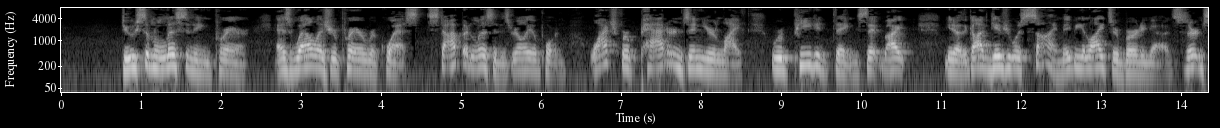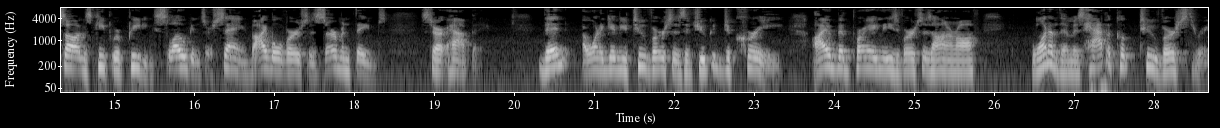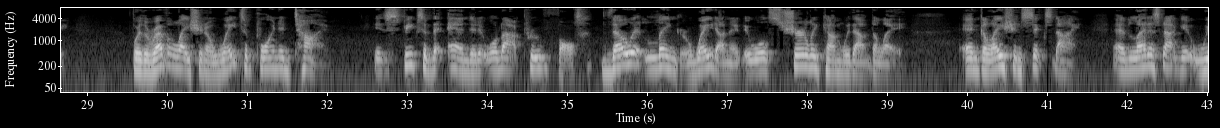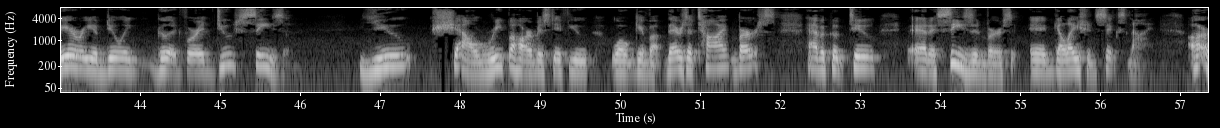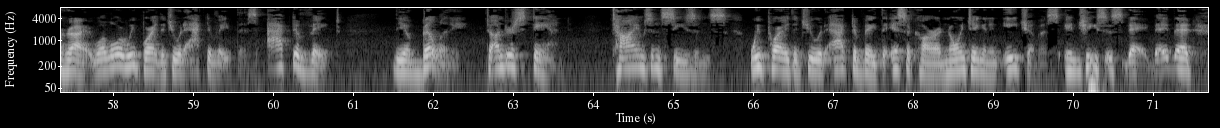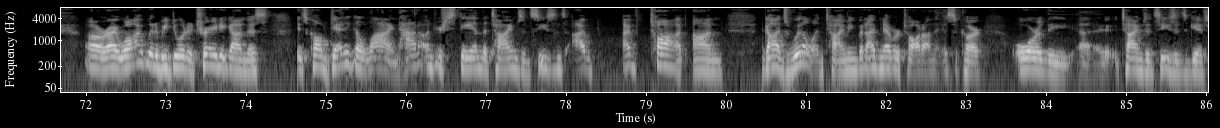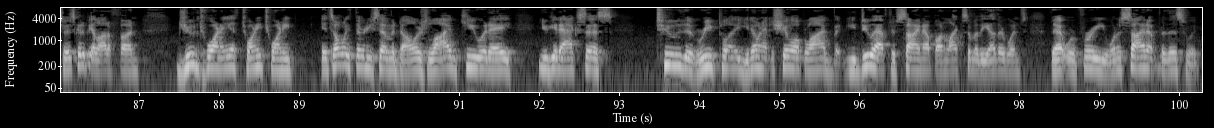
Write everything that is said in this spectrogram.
Do some listening prayer as well as your prayer requests. Stop and listen is really important. Watch for patterns in your life, repeated things that might, you know, that God gives you a sign. Maybe lights are burning out. Certain songs keep repeating. Slogans are saying, Bible verses, sermon themes start happening. Then I want to give you two verses that you can decree. I have been praying these verses on and off one of them is Habakkuk 2 verse 3. For the revelation awaits appointed time. It speaks of the end and it will not prove false. Though it linger, wait on it. It will surely come without delay. And Galatians 6 9. And let us not get weary of doing good, for in due season you shall reap a harvest if you won't give up. There's a time verse, Habakkuk 2, and a season verse in Galatians 6 9. All right. Well, Lord, we pray that you would activate this. Activate the ability to understand times and seasons. We pray that you would activate the Issachar anointing in each of us in Jesus' name. Amen. All right. Well, I'm going to be doing a training on this. It's called Getting Aligned, how to understand the times and seasons. I've I've taught on God's will and timing, but I've never taught on the Issachar or the uh, times and seasons gift. So it's going to be a lot of fun. June 20th, 2020. It's only $37 live Q&A. You get access to the replay. You don't have to show up live, but you do have to sign up unlike some of the other ones that were free. You want to sign up for this one.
